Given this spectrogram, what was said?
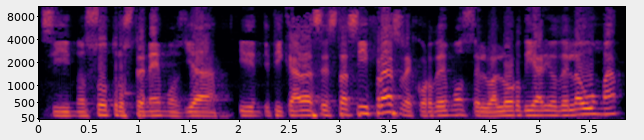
si nosotros tenemos ya identificadas estas cifras, recordemos el valor diario de la UMA,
